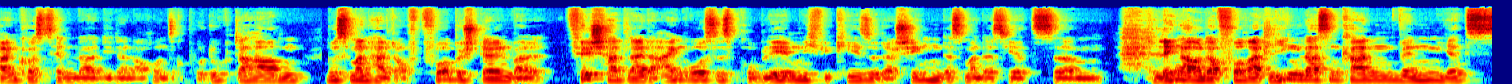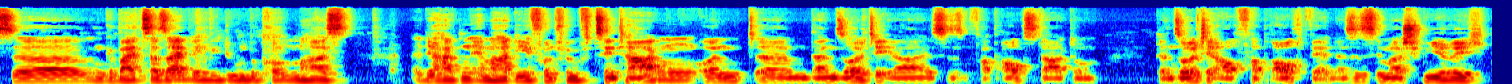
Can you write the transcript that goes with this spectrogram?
Feinkosthändler, die dann auch unsere Produkte haben, muss man halt oft vorbestellen, weil Fisch hat leider ein großes Problem, nicht wie Käse oder Schinken, dass man das jetzt ähm, länger unter Vorrat liegen lassen kann. Wenn jetzt äh, ein gebeizter Seitling, wie du ihn bekommen hast, der hat ein MHD von 15 Tagen und ähm, dann sollte er, es ist ein Verbrauchsdatum, dann sollte er auch verbraucht werden. Das ist immer schwierig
